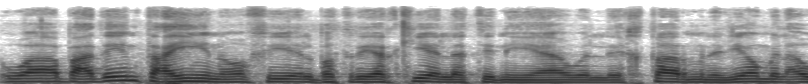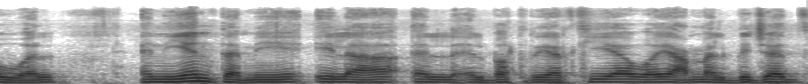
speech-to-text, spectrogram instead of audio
وبعدين تعيينه في البطريركية اللاتينية واللي اختار من اليوم الأول أن ينتمي إلى ال- البطريركية ويعمل بجد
